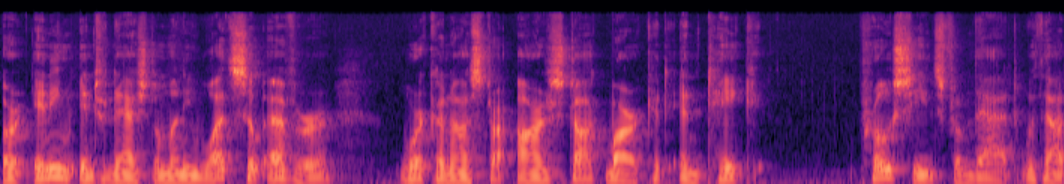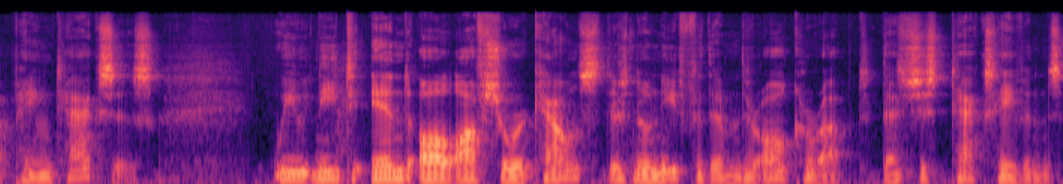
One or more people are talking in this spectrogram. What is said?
or any international money whatsoever work on our, our stock market and take proceeds from that without paying taxes. We need to end all offshore accounts. There's no need for them. They're all corrupt. That's just tax havens.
